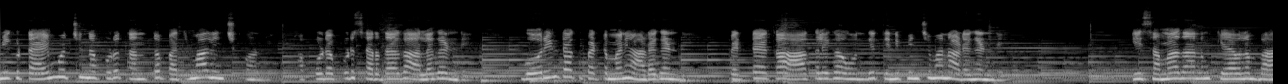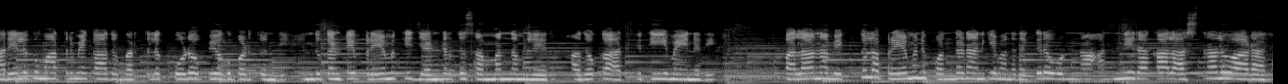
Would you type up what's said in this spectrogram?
మీకు టైం వచ్చినప్పుడు తనతో బతిమాలించుకోండి. అప్పుడప్పుడు సరదాగా అలగండి. గోరింటాకు పెట్టమని అడగండి. పెట్టాక ఆకలిగా ఉంది తినిపించమని అడగండి. ఈ సమాధానం కేవలం భార్యలకు మాత్రమే కాదు భర్తలకు కూడా ఉపయోగపడుతుంది. ఎందుకంటే ప్రేమకి జెండర్తో సంబంధం లేదు. అదొక అద్వితీయమైనది. ఫలానా వ్యక్తుల ప్రేమని పొందడానికి మన దగ్గర ఉన్న అన్ని రకాల అస్త్రాలు వాడాలి.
